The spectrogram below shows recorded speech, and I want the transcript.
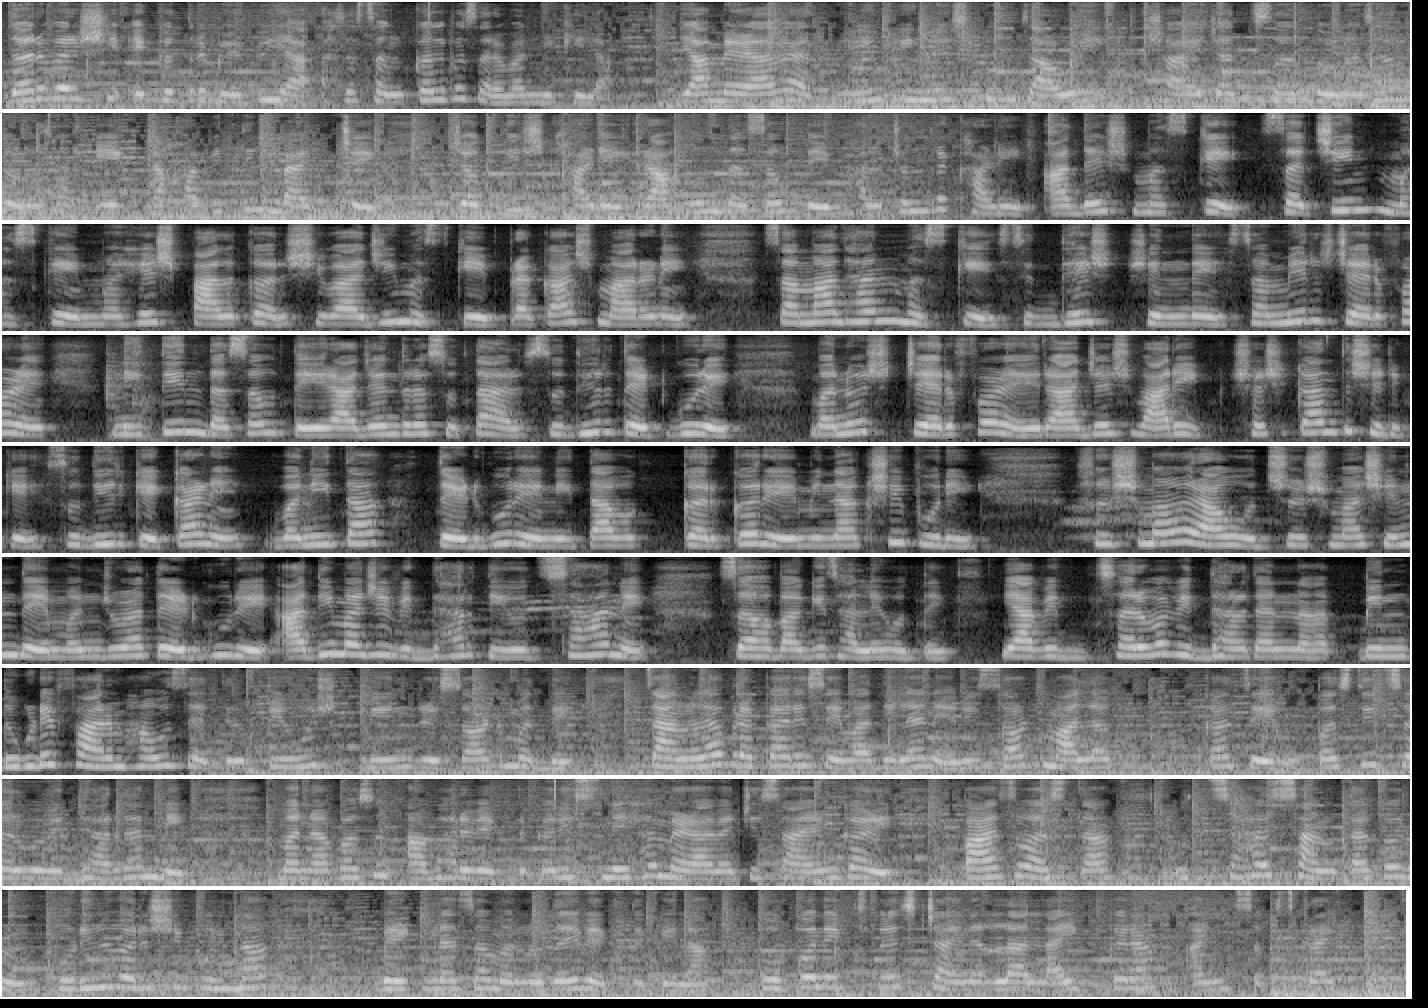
दरवर्षी एकत्र भेटूया असा संकल्प सर्वांनी केला. या मेळाव्यात न्यू इंग्लिश स्कूल जावळी शाळेच्या सन दोन हजार दोन हजार एक दहावीतील बॅचचे जगदीश खाडे राहुल दसवते भालचंद्र खाडे आदेश म्हस्के सचिन म्हस्के महेश पालकर शिवाजी म्हस्के प्रकाश मारणे समाधान म्हस्के सिद्धेश शिंदे समीर चेरफळे नितीन दसवते राजेंद्र सुतार सुधीर तेटगुरे मनोज चेरफळे राजेश वारिक शशिकांत शिर्के सुधीर केकाणे वनिता तेडगुरे नीता करकरे मीनाक्षी पुरी सुषमा राऊत सुषमा शिंदे मंजुळा तेडगुरे आदी माझे विद्यार्थी उत्साहाने सहभागी झाले होते. या विद सर्व विद्यार्थ्यांना बिंदुगडे फार्म हाऊस येथील पियुष ग्रीन रिसॉर्टमध्ये चांगल्या प्रकारे सेवा दिल्याने रिसॉर्ट मालकाचे उपस्थित सर्व विद्यार्थ्यांनी मनापासून आभार व्यक्त करीत स्नेह मेळाव्याची सायंकाळी पाच वाजता उत्साहात सांगता करून पुढील वर्षी पुन्हा भेटण्याचा मनोदय व्यक्त केला. कोकण एक्सप्रेस चॅनलला लाईक करा आणि सबस्क्राईब करा.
